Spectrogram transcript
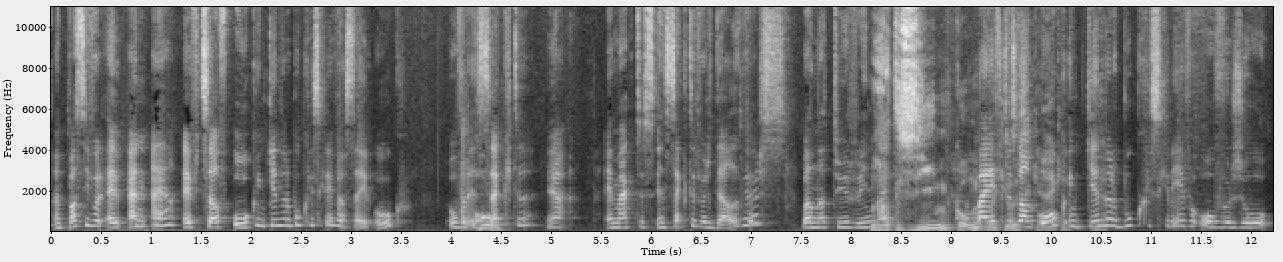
een passie voor. En eh, hij heeft zelf ook een kinderboek geschreven, dat staat hier ook, over Oh. insecten. Ja. Hij maakt dus insectenverdelgers, wel natuurvriendelijk. Laten zien, kom. maar hij heeft dus dan ook een kinderboek geschreven over zo...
